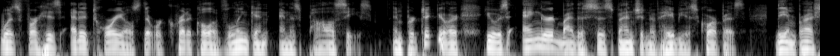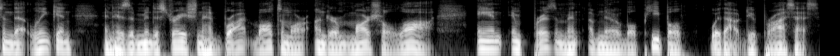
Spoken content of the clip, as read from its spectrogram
was for his editorials that were critical of Lincoln and his policies. In particular, he was angered by the suspension of habeas corpus, the impression that Lincoln and his administration had brought Baltimore under martial law, and imprisonment of notable people without due process.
